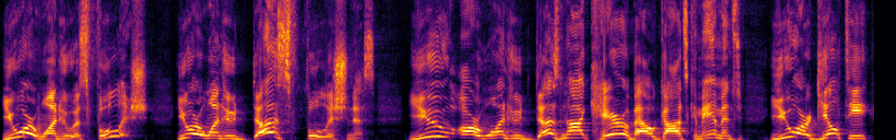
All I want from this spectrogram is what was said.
You are one who is foolish. You are one who does foolishness. You are one who does not care about God's commandments. You are guilty.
